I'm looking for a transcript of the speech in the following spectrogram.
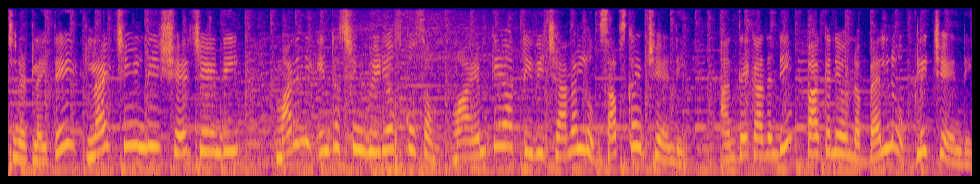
నచ్చినట్లయితే లైక్ చేయండి షేర్ చేయండి. మరిన్ని ఇంట్రెస్టింగ్ వీడియోస్ కోసం మా ఎంకేఆర్ టీవీ ఛానల్ను సబ్స్క్రైబ్ చేయండి. అంతేకాదండి పక్కనే ఉన్న బెల్ను క్లిక్ చేయండి.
